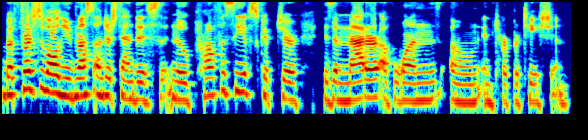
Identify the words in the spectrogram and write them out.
but first of all, you must understand this that no prophecy of scripture is a matter of one's own interpretation.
